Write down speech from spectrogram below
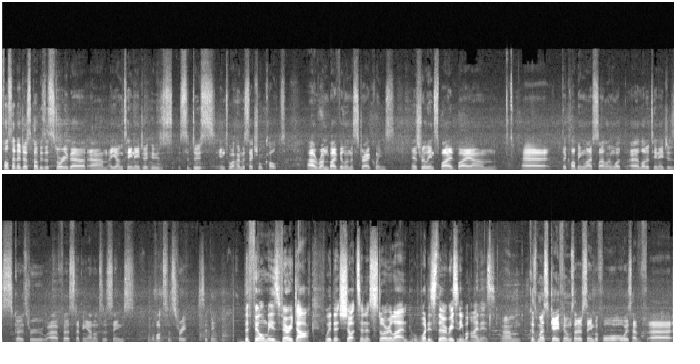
Falsetto Jazz Club is a story about um, a young teenager who's seduced into a homosexual cult uh, run by villainous drag queens. And it's really inspired by um, uh, the clubbing lifestyle and what a lot of teenagers go through uh, first stepping out onto the scenes of Oxford Street, Sydney. The film is very dark with its shots and its storyline. What is the reasoning behind this? Because um, most gay films that I've seen before always have uh,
